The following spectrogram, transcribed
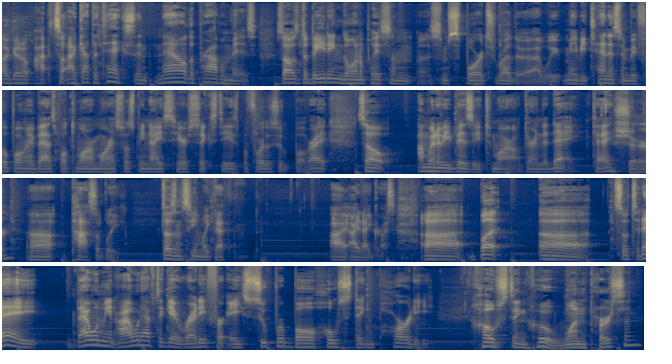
I'm gonna I, so I got the text and now the problem is so I was debating going to play some uh, some sports whether uh, we maybe tennis maybe football and maybe basketball tomorrow morning. It's supposed to be nice here 60s before the Super Bowl, right? So I'm gonna be busy tomorrow during the day. Okay. Sure. Uh, possibly. Doesn't seem like that. I, I digress. Uh, but uh, so today, that would mean I would have to get ready for a Super Bowl hosting party. Hosting who? One person?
